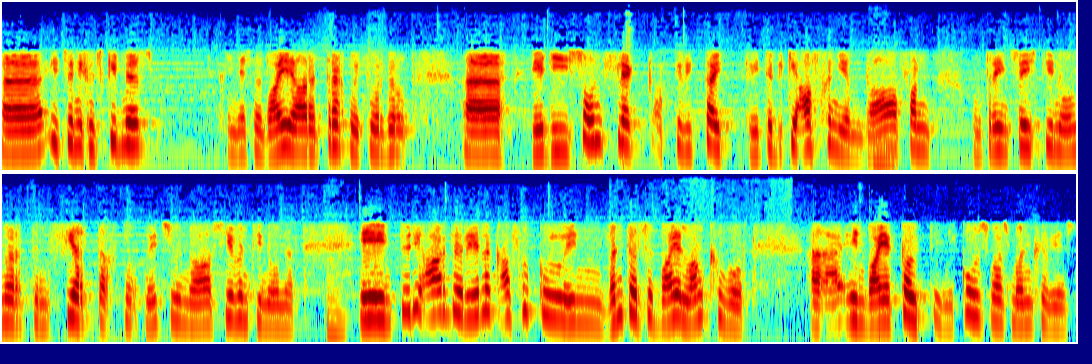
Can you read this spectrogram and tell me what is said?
Uh iets in die geskiedenis en dis nou baie jare terug byvoorbeeld uh het die sonvlek aktiwiteit het 'n bietjie afgeneem daarvan omtrent 1640 tot net so na 1700. Hmm. En toe die aarde redelik afgekoel en winters het baie lank geword uh en baie koud en die kos was min geweest.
